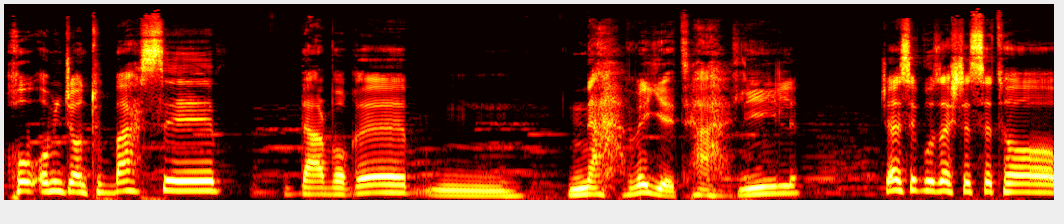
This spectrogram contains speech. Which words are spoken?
خب امین جان تو بحث در واقع نحوه تحلیل جلسه گذشته سه تا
